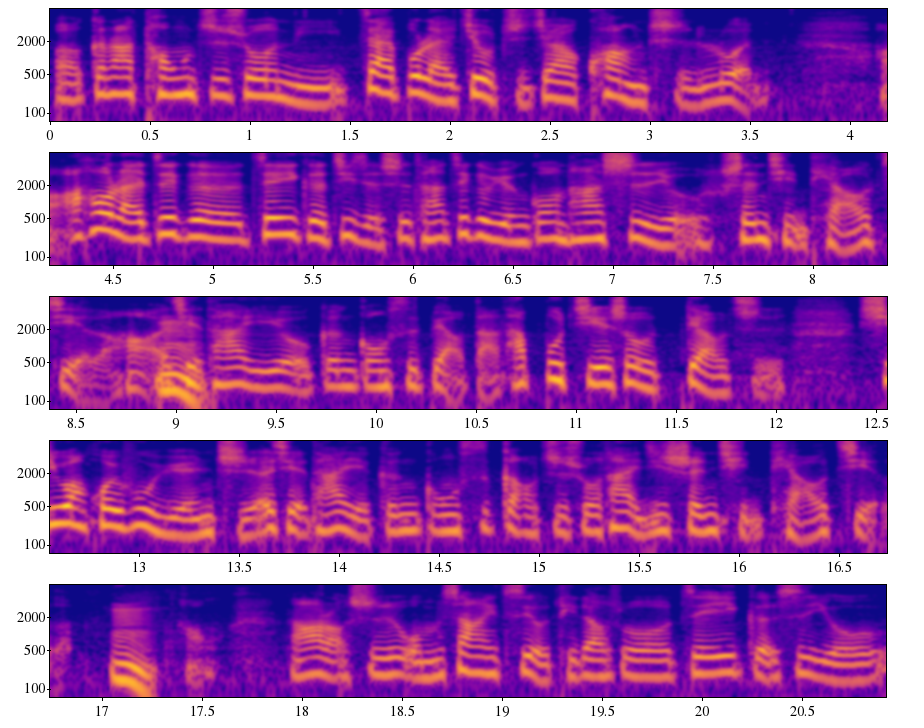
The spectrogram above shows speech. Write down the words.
呃，跟他通知说你再不来就职就要旷职论。啊，后来这个这一个记者是他这个员工，他是有申请调解了哈，而且他也有跟公司表达他不接受调职，希望恢复原职，而且他也跟公司告知说他已经申请调解了。嗯，好，然后老师，我们上一次有提到说这一个是由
